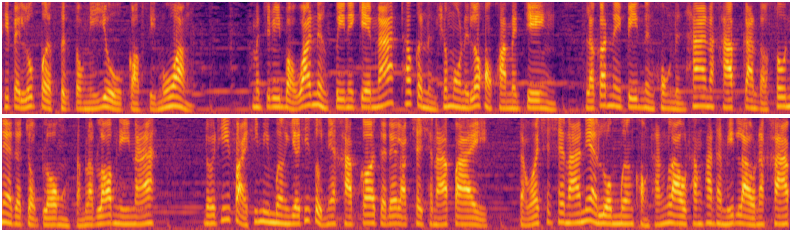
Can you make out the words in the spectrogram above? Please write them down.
ที่เป็นรูปเปิดศึกตรงนี้อยู่กรอบสีม่วง มันจะมีบอกว่า 1 ปีในเกมนะเท่ากับ 1 ชั่วโมงในโลกของความเป็นจริง แล้วก็ในปี 1615 นะครับ การต่อสู้เนี่ยจะจบลงสำหรับรอบนี้นะ โดยที่ฝ่ายที่มีเมืองเยอะที่สุดเนี่ยครับก็จะได้รับชัยชนะไป แต่ว่าชัยชนะเนี่ยรวมเมืองของทั้งเราทั้งพันธมิตรเรานะครับ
